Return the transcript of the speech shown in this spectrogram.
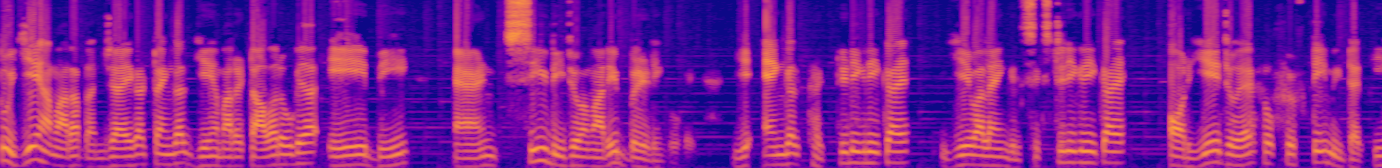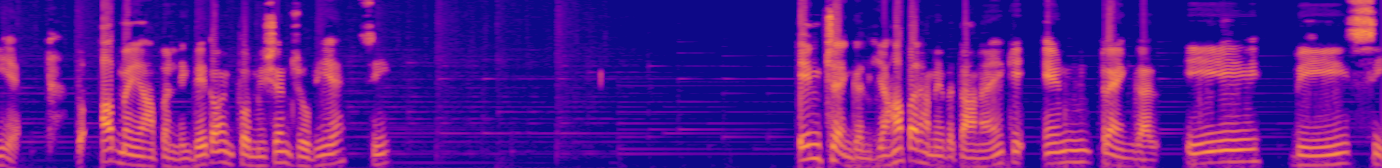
तो ये हमारा बन जाएगा ट्रेंगल ये हमारा टावर हो गया A B and C D जो हमारी बिल्डिंग हो गई। ये एंगल 30 डिग्री का है, ये वाला एंगल 60 डिग्री का है और ये जो है वो 50 मीटर की है। तो अब मैं यहाँ पर लिख देता हूँ इंफॉर्मेशन जो भी है सी इन ट्रैंगल यहाँ पर हमें बताना है कि इन triangle A B C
